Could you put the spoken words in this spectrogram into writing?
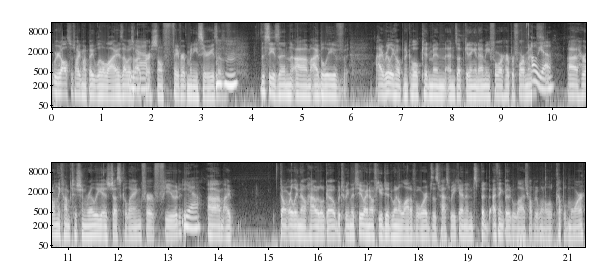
we were also talking about Big Little Lies. That was Yeah. Mm-hmm. our personal favorite miniseries of the season. Um, I believe I really hope Nicole Kidman ends up getting an Emmy for her performance. Oh, yeah. Uh, her only competition really is Jessica Lange for Feud. Yeah. Um, I don't really know how it'll go between the two. I know Feud did win a lot of awards this past weekend, and but I think Big Little Lies probably won a little, couple more.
